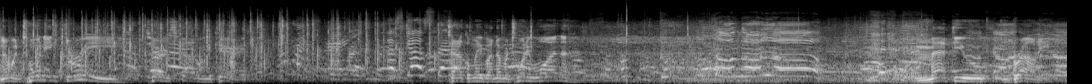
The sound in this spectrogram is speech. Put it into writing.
Number 23, Terry Scott on the carry. Let's go, Steph. Tackle made by number 21, Matthew Brownie.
